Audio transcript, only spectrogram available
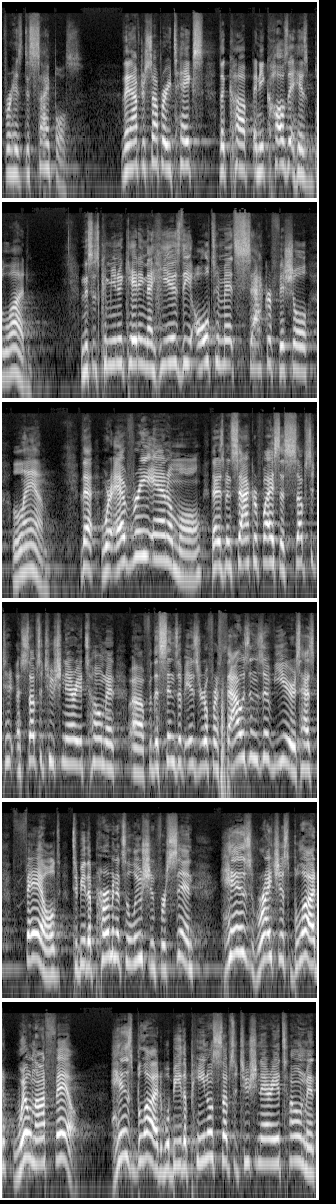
for his disciples. Then after supper, he takes the cup and he calls it his blood. And this is communicating that he is the ultimate sacrificial lamb. That where every animal that has been sacrificed as substitu- a substitutionary atonement uh, for the sins of Israel for thousands of years has failed to be the permanent solution for sin, his righteous blood will not fail. His blood will be the penal substitutionary atonement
